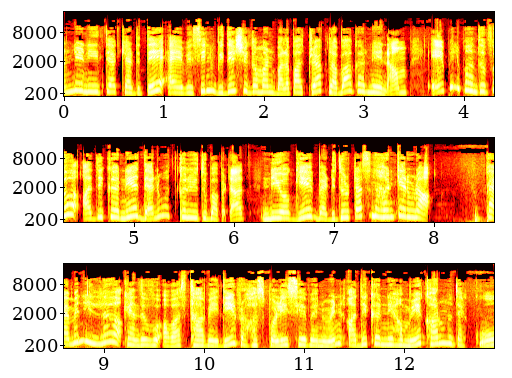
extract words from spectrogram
අන්‍ය නීතියක් යටතේ ඇය විසින් විදේශ ගමන් බලපත්‍රයක් ලබා ගන්නේ නම් ඒ පිළිබඳව අධිකරණය දැනුවත් කළ යුතු බවටත් නියෝගයේ වැඩිදුරටත් සඳහන් කෙරුණා. පැමිණිල්ල කැඳ වූ අවස්ථාවේදී රහස් පොලිසිය වෙනුවෙන් අධිකරණය හමුවේ කරුණු දැක් වූ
